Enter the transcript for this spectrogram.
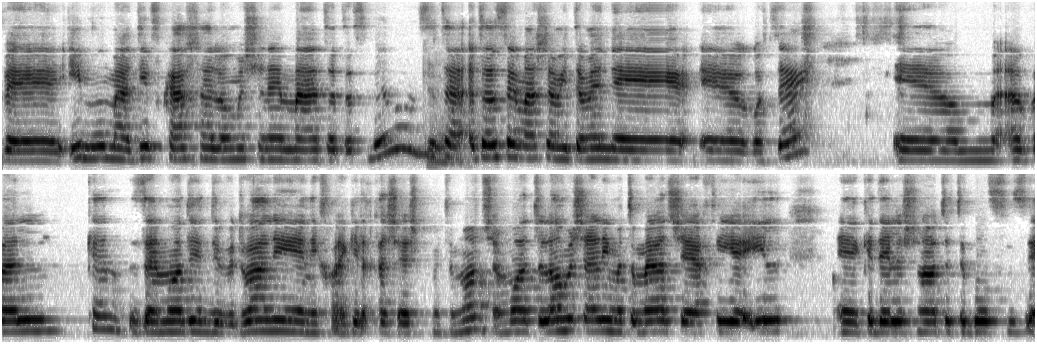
ואם הוא מעדיף ככה, לא משנה מה אתה תסביר לו, אז כן. אתה, אתה עושה מה שהמתאמן רוצה. אה, אבל כן, זה מאוד אינדיבידואלי, אני יכולה להגיד לך שיש מתאמנות שאומרות, לא משנה לי אם את אומרת שהכי יעיל אה, כדי לשנות את הגוף זה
